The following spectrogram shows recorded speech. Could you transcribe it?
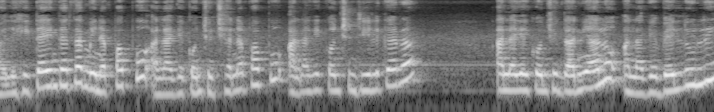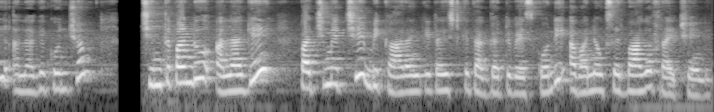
ఆయిల్ హీట్ అయిన తర్వాత మినపప్పు అలాగే కొంచెం శనగపప్పు అలాగే కొంచెం జీలకర్ర అలాగే కొంచెం ధనియాలు అలాగే వెల్లుల్లి అలాగే కొంచెం చింతపండు అలాగే పచ్చిమిర్చి మీ కారానికి టేస్ట్కి తగ్గట్టు వేసుకోండి. అవన్నీ ఒకసారి బాగా ఫ్రై చేయండి.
